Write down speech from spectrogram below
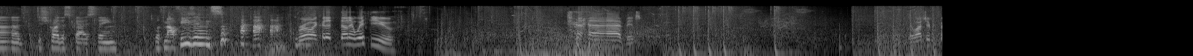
uh, destroy this guy's thing with malfeasance. Bro, I could have done it with you. Bitch. Yo, watch your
